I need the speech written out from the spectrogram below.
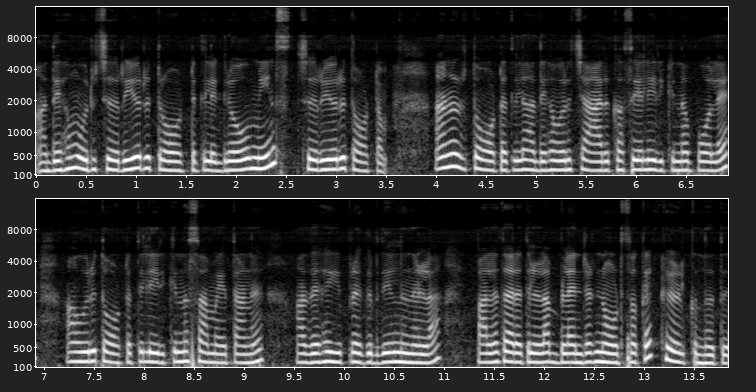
അദ്ദേഹം ഒരു ചെറിയൊരു തോട്ടത്തിൽ ഗ്രോ മീൻസ് ചെറിയൊരു തോട്ടം. അങ്ങനെ ഒരു തോട്ടത്തിൽ അദ്ദേഹം ഒരു ചാരുകസയിൽ ഇരിക്കുന്ന പോലെ ആ ഒരു തോട്ടത്തിൽ ഇരിക്കുന്ന സമയത്താണ് അദ്ദേഹം ഈ പ്രകൃതിയിൽ നിന്നുള്ള പലതരത്തിലുള്ള ബ്ലെൻഡഡ് നോട്ട്സൊക്കെ കേൾക്കുന്നത്.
